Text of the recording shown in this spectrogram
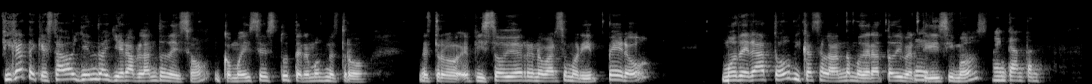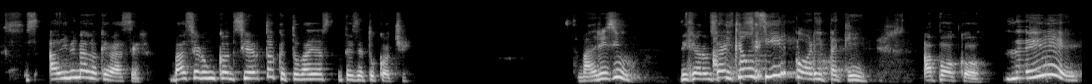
Fíjate que estaba oyendo ayer hablando de eso, y como dices tú, tenemos nuestro, nuestro episodio de Renovarse Morir, pero Moderato, ubicas a la banda Moderato, divertidísimos. me encantan. Adivina lo que va a hacer. Va a ser un concierto que tú vayas desde tu coche. Está padrísimo. Dijeron, ¿sabes qué? un circo ahorita aquí. ¿A poco? Sí.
